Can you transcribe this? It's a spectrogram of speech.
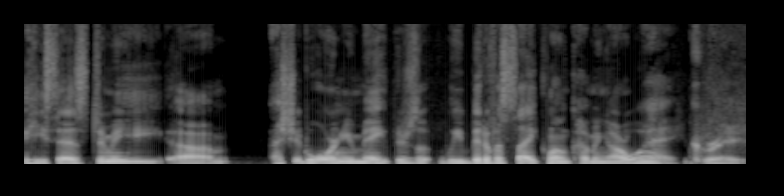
he says to me, um, I should warn you, mate, there's a wee bit of a cyclone coming our way. Great.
